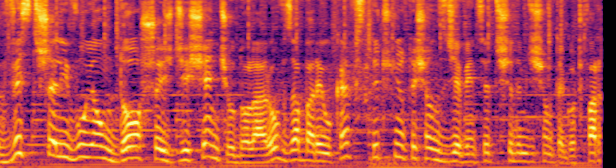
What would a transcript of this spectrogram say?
wystrzeliwują do 60 dolarów za baryłkę w styczniu 1974.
